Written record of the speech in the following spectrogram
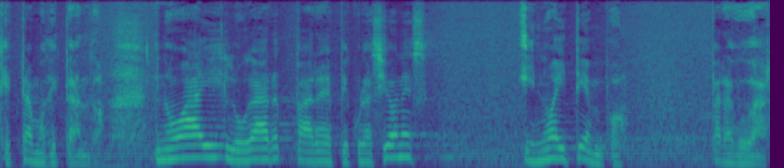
que estamos dictando. No hay lugar para especulaciones y no hay tiempo para dudar.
